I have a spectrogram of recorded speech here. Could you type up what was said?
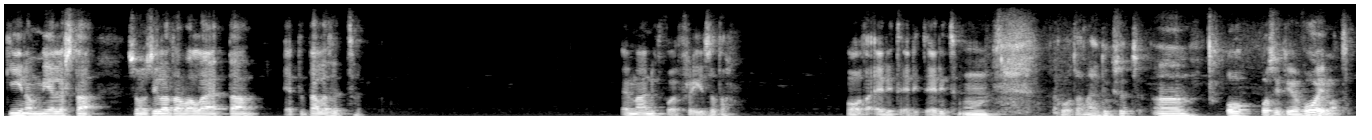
Kiinan mielestä se on sillä tavalla, että, että tällaiset, en mä nyt voi friisata, oota, edit, edit, edit, mm. koota näytökset, ähm, oppositiovoimat.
